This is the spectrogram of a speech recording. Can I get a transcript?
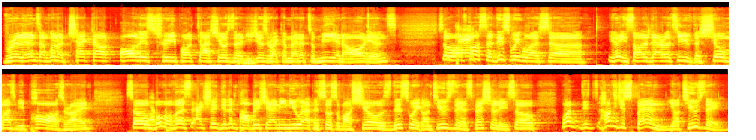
brilliant. I'm going to check out all these three podcast shows that you just recommended to me and our audience. So, okay. of course, uh, this week was, uh, you know, in solidarity with the show must be paused, right? So yep. both of us actually didn't publish any new episodes of our shows this week on Tuesday, especially. So, what did, how did you spend your Tuesday?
